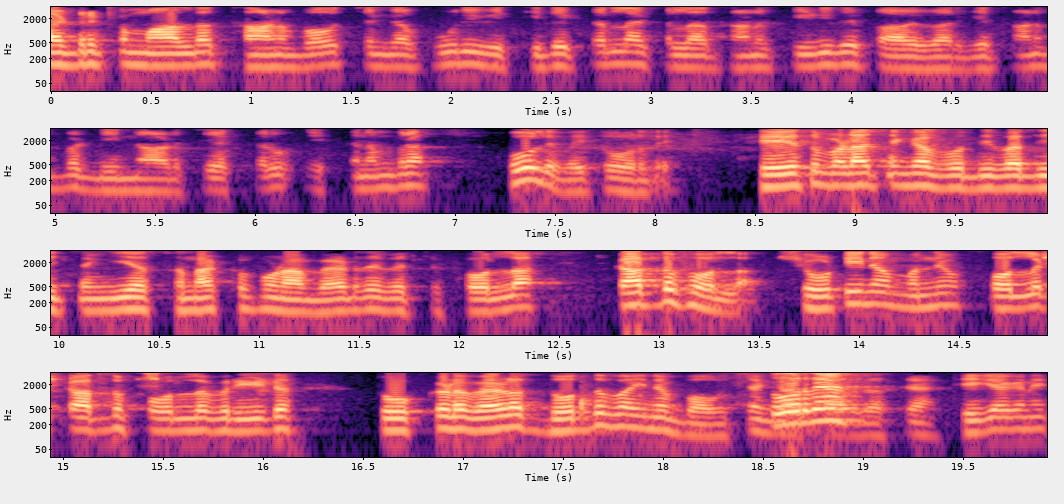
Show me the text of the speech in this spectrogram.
ਆਰਡਰ ਕਮਾਲ ਦਾ ਥਾਣ ਬਹੁਤ ਚੰਗਾ ਪੂਰੀ ਵਿੱਥੀ ਦੇ ਕੱਲਾ ਕੱਲਾ ਥਾਣ ਪੀੜੀ ਦੇ ਪਾਵੇ ਵਰਗੇ ਥਾਣ ਵੱਡੀ ਨਾੜ ਚੈੱਕ ਕਰੋ ਇੱਕ ਨੰਬਰ ਖੋਲ ਦੇ ਬਾਈ ਤੋੜ ਦੇ। ਫੇਸ ਬੜਾ ਚੰਗਾ ਬੋਦੀਵਾਦੀ ਚੰਗੀ ਆ ਸਨੱਖ ਪੁਣਾ ਬੈਡ ਦੇ ਵਿੱਚ ਫੁੱਲ ਆ। ਕੱਦ ਫੁੱਲ ਆ ਛੋਟੀ ਨਾ ਮੰਨਿਓ ਫੁੱਲ ਕੱਦ ਫੁੱਲ ਬਰੀਡ ਤੋਕੜ ਵੈੜ ਦੁੱਧ ਬਾਈ ਨੇ ਬਹੁਤ ਚੰਗਾ ਤੋਰ ਦਿਆਂ? ਦੱਸਿਆ। ਠੀਕ ਹੈ ਕਿ ਨਹੀਂ?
